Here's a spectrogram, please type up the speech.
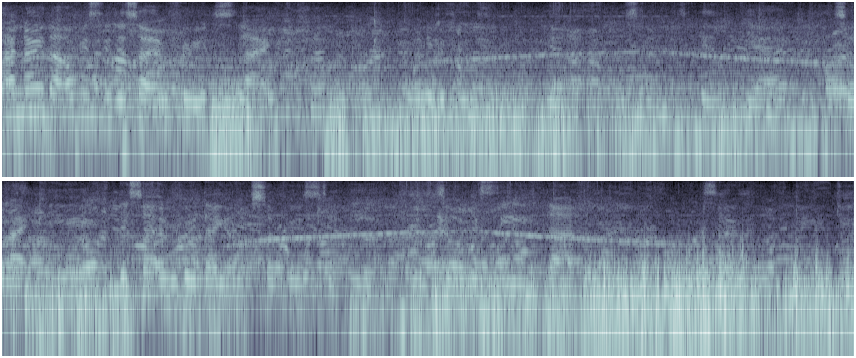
I know that obviously there's certain foods like you become a, you know, a Muslim, yeah. So like you, there's certain food that you're not supposed to eat. So obviously that. So what do you do?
